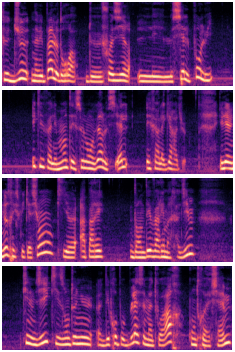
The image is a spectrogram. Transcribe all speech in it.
que Dieu n'avait pas le droit de choisir le ciel pour lui et qu'il fallait monter selon eux vers le ciel et faire la guerre à Dieu. Il y a une autre explication qui euh, apparaît dans Devarim Achadim, qui nous dit qu'ils ont tenu euh, des propos blasphématoires contre Hachem,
